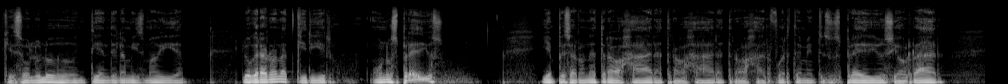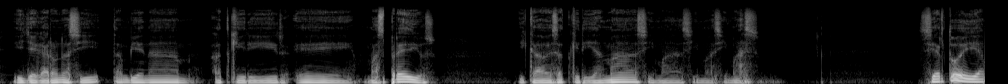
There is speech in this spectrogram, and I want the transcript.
que solo lo entiende la misma vida, lograron adquirir unos predios y empezaron a trabajar, a trabajar, a trabajar fuertemente sus predios y ahorrar y llegaron así también a adquirir eh, más predios y cada vez adquirían más y más y más y más. Cierto día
